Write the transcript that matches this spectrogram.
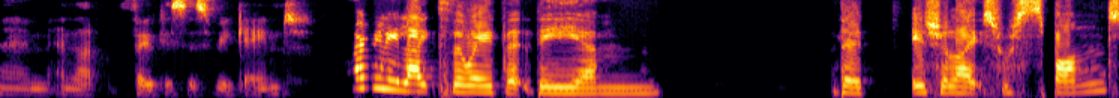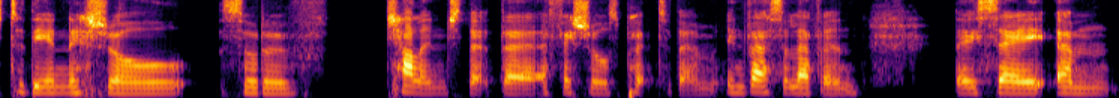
Um, and that focus is regained. I really liked the way that the um, the Israelites respond to the initial sort of challenge that the officials put to them. In verse 11, they say, um,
